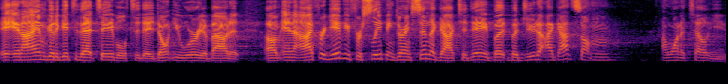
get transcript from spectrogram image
And I am going to get to that table today. Don't you worry about it. Um, and I forgive you for sleeping during synagogue today. But but Judah, I got something I want to tell you.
